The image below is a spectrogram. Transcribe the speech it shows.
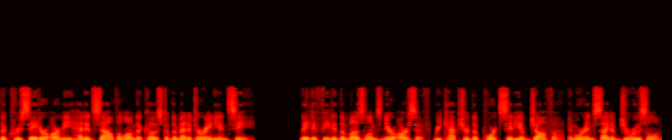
The Crusader army headed south along the coast of the Mediterranean Sea. They defeated the Muslims near Arsuf, recaptured the port city of Jaffa, and were in sight of Jerusalem.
